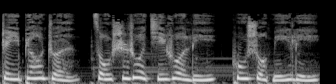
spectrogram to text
这一标准总是若即若离，扑朔迷离。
